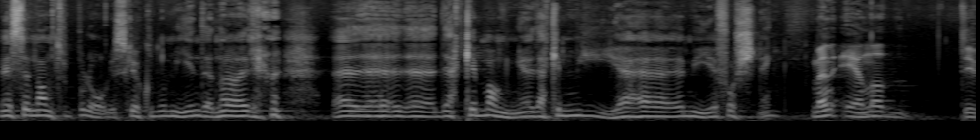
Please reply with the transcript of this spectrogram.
mens den antropologiske økonomien den har, eh, det, er ikke mange, det er ikke mye, mye forskning. Men en av de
